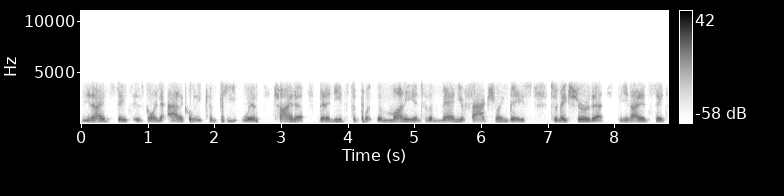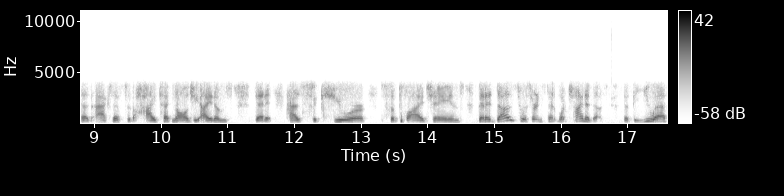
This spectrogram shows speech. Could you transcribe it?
the United States is going to adequately compete with China, then it needs to put the money into the manufacturing base to make sure that the United States has access to the high technology items, that it has secure supply chains, that it does to a certain extent what China does, that the U.S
